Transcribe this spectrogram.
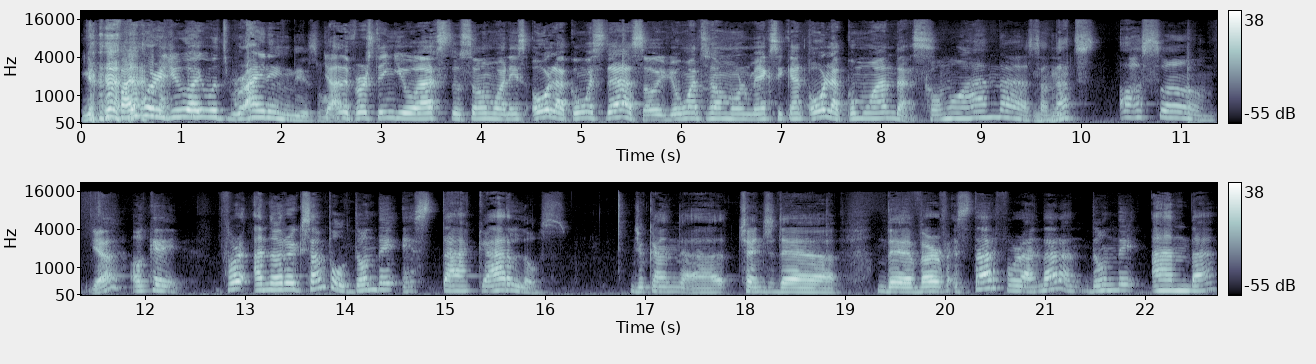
if I were you, I would writing this one. Yeah, the first thing you ask to someone is, Hola, ¿cómo estás? So if you want some more Mexican, Hola, ¿cómo andas? ¿Cómo andas? And Mhm. that's awesome. Yeah? Okay, for another example, ¿dónde está Carlos? You can uh, change the the verb estar for andar and ¿dónde anda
